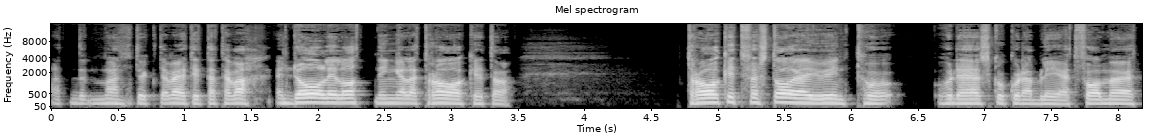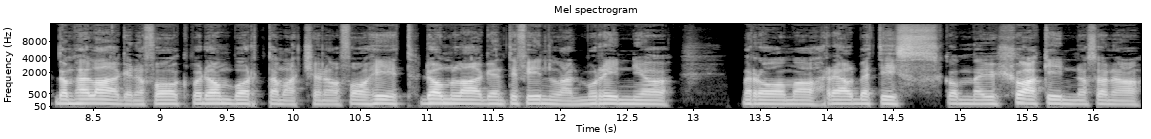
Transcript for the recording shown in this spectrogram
att man tyckte, jag vet inte, att det var en dålig lottning eller tråkigt. Och tråkigt förstår jag ju inte hur, hur det här skulle kunna bli, att få möta de här lagen och få åka på de bortamatcherna och få hit de lagen till Finland, Mourinho med Roma och Real Betis kommer ju Joaquin och sådana.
